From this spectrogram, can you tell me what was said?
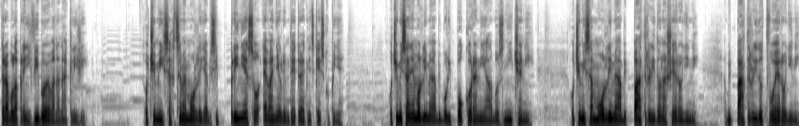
ktorá bola pre nich vybojovaná na kríži. Oče, my sa chceme modliť, aby si priniesol evanelium tejto etnickej skupine. Oče, my sa nemodlíme, aby boli pokorení alebo zničení. Oče, my sa modlíme, aby patrili do našej rodiny. Aby patrili do Tvojej rodiny.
